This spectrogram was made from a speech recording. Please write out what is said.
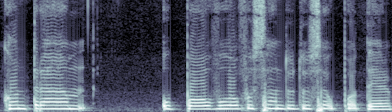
contra o povo abusando do seu poder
